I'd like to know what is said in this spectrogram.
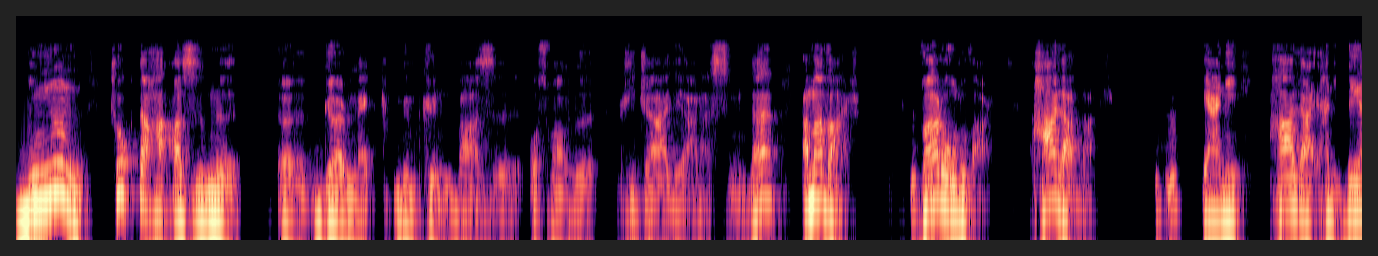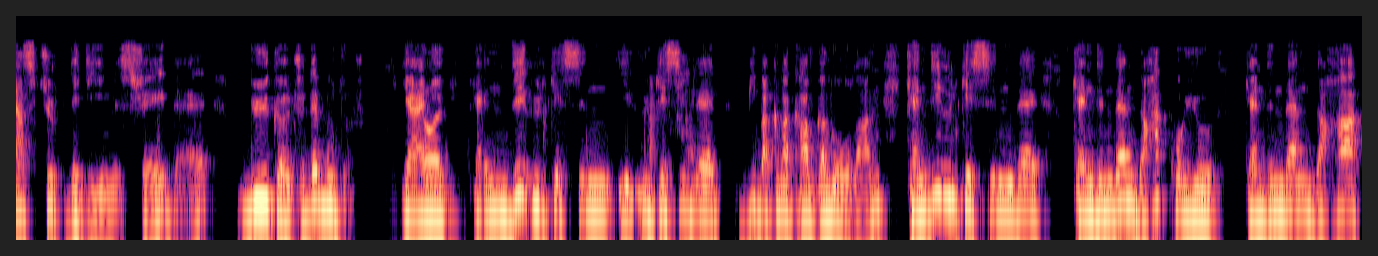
Bunun çok daha azını e, görmek mümkün bazı Osmanlı ricali arasında ama var. Var oğlu var. Hala var. Yani hala hani beyaz Türk dediğimiz şey de büyük ölçüde budur. Yani Doğru. kendi ülkesin ülkesiyle bir bakıma kavgalı olan, kendi ülkesinde kendinden daha koyu, kendinden daha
